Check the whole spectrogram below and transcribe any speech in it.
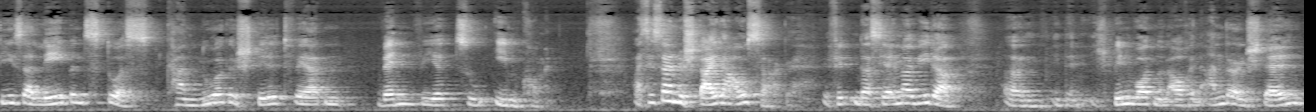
dieser Lebensdurst kann nur gestillt werden, wenn wir zu ihm kommen. Das ist eine steile Aussage. Wir finden das ja immer wieder in den Ich Bin-Worten und auch in anderen Stellen.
